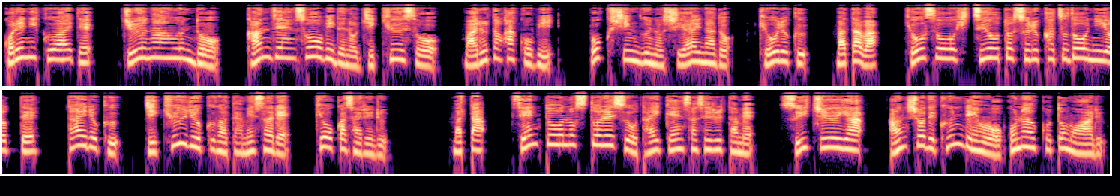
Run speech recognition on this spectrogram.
これに加えて、柔軟運動、完全装備での持久走、丸太運び、ボクシングの試合など、協力、または競争を必要とする活動によって、体力、持久力が試され、強化される。また、戦闘のストレスを体験させるため、水中や暗所で訓練を行うこともある。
